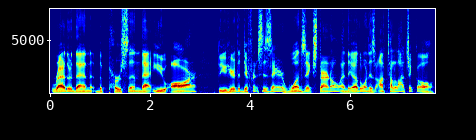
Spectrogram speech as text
rather than the person that you are, do you hear the differences there? One's external and the other one is ontological.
